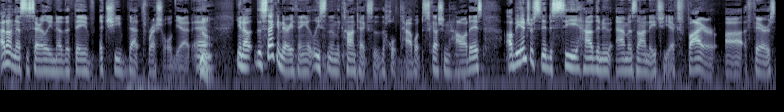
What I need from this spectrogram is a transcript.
I don't necessarily know that they've achieved that threshold yet. And no. you know, the secondary thing, at least in the context of the whole tablet discussion holidays, I'll be interested to see how the new Amazon HDX Fire uh, fares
